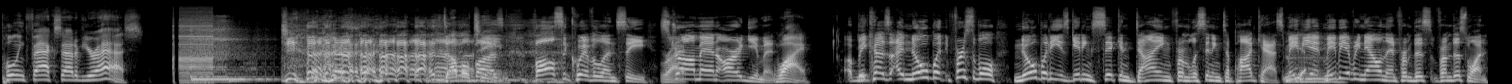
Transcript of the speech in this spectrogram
pulling facts out of your ass double buzz. team False equivalency. Right. Straw man argument. why Uh, Because I know, but first of all, nobody is getting sick and dying from listening to podcasts. Maybe maybe every now and then from this from this one.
